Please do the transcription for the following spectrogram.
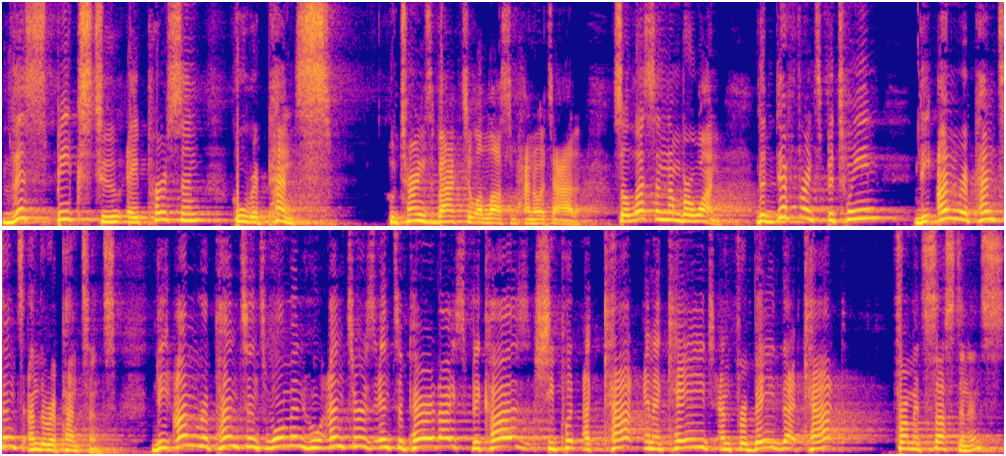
This speaks to a person who repents who turns back to Allah subhanahu wa ta'ala. So lesson number one, the difference between the unrepentant and the repentant. The unrepentant woman who enters into paradise because she put a cat in a cage and forbade that cat from its sustenance.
